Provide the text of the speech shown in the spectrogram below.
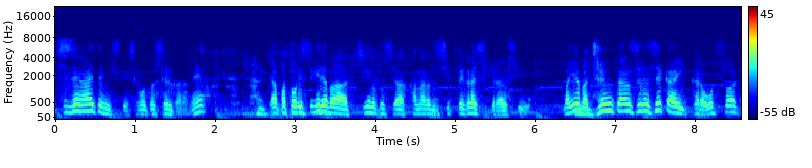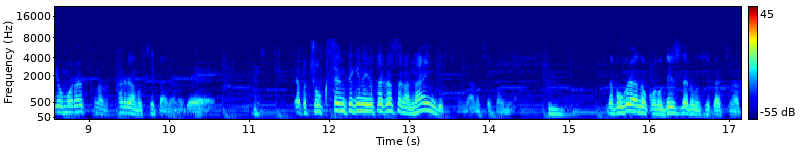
自然相手にして仕事してるからね、はい、やっぱ取りすぎれば次の年は必ずしっぺ返してくれるし、まあ、いわば循環する世界からお裾分けをもらうっていうのが彼らの世界なので、やっぱ直線的な豊かさがないんですよねあの世界には。うん。僕らのこのデジタルの世界っていうのは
